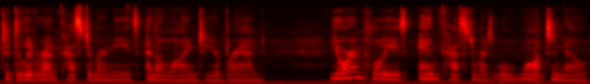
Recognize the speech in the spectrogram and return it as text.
to deliver on customer needs and align to your brand. Your employees and customers will want to know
